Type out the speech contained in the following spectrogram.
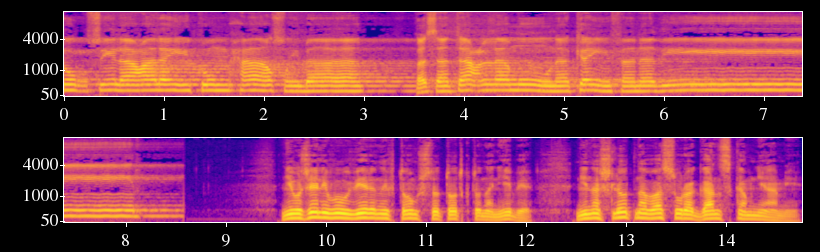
يرسل عليكم حاصبا فستعلمون كيف نذير Неужели вы уверены в том, что тот, кто на небе, не нашлет на вас ураган с камнями?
